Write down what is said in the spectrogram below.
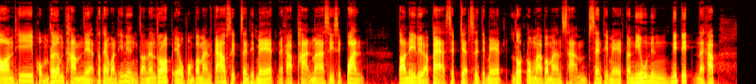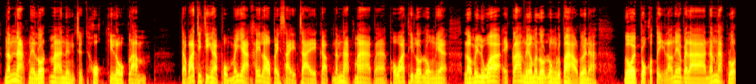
ตอนที่ผมเริ่มทำเนี่ยตั้งแต่วันที่ 1 ตอนนั้นรอบเอวผมประมาณ 90เซนติเมตรนะครับผ่านมา 40 วัน ตอนนี้เหลือ 87เซนติเมตรลดลงมาประมาณ3เซนติเมตรก็นิ้วหนึ่งนิดๆนะครับน้ำหนักในลดมา 1.6 กิโลกรัม แต่ว่าจริงๆนะผมไม่อยากให้เราไปใส่ใจกับน้ำหนักมากนะ เพราะว่าที่ลดลงเนี่ยเราไม่รู้ว่าไอ้กล้ามเนื้อมันลดลงหรือเปล่าด้วยนะ โดยปกติแล้วเนี่ยเวลาน้ำหนักลด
